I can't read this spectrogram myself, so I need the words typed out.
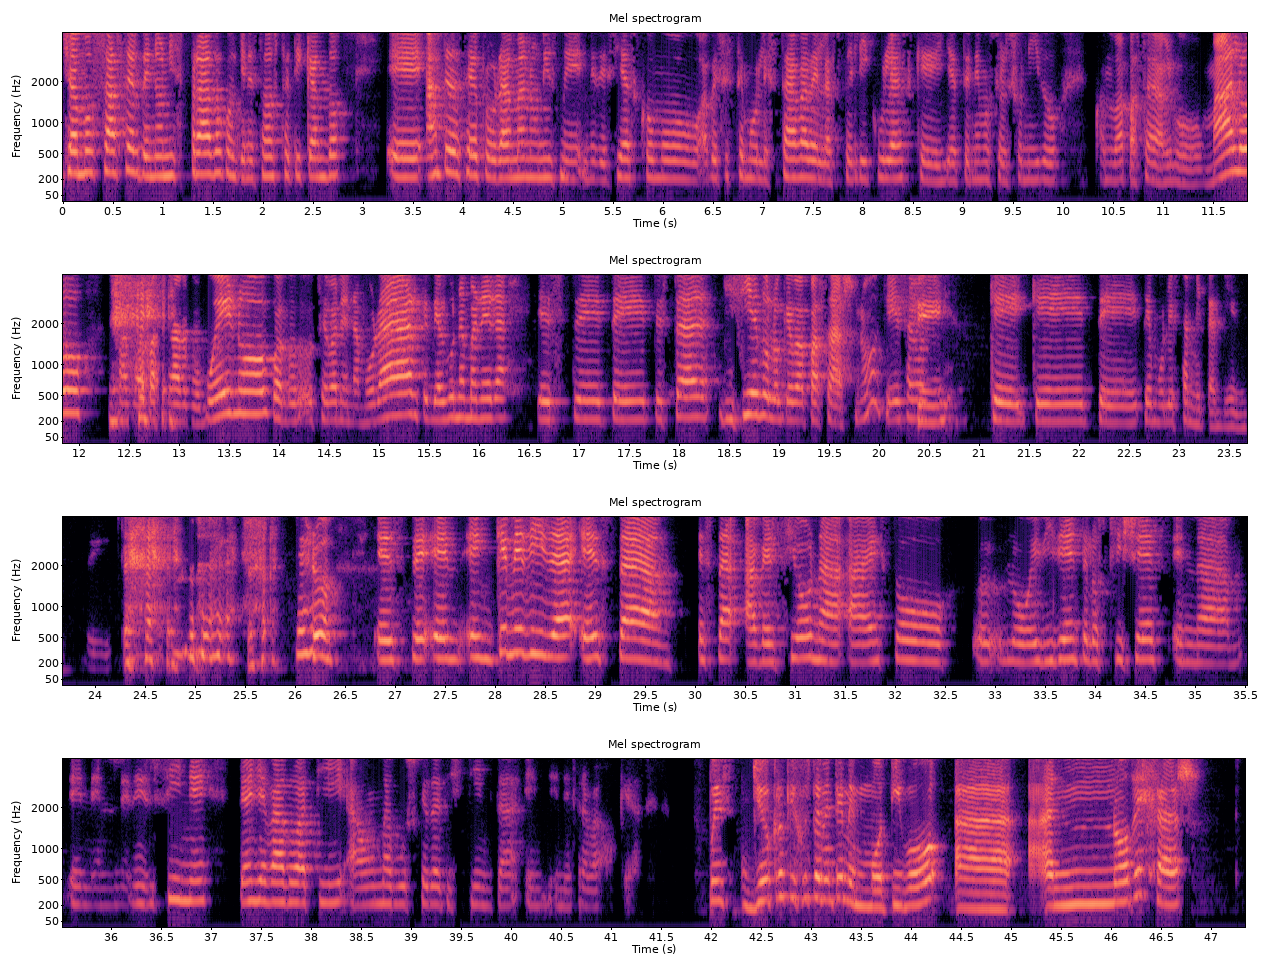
Escuchamos Sacer de Nonis Prado, con quien estamos platicando. Eh, antes de hacer el programa, Nonis, me, decías cómo a veces te molestaba de las películas que ya tenemos el sonido cuando va a pasar algo malo, cuando va a pasar algo bueno, cuando se van a enamorar, que de alguna manera este, te, te está diciendo lo que va a pasar, ¿no? Que es algo que, que te, te molesta a mí también. Pero, este, ¿en, ¿en, qué medida esta, esta aversión a, esto, eh, lo evidente, los clichés en, la, en, el cine, te han llevado a ti a una búsqueda distinta en, el trabajo que haces? Pues yo creo que justamente me motivó a, no dejar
